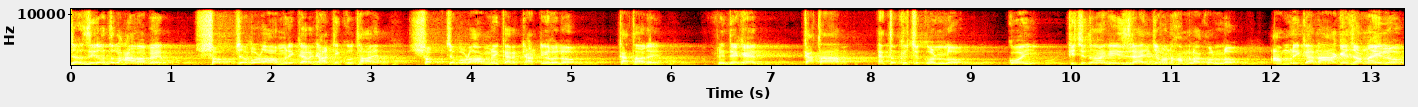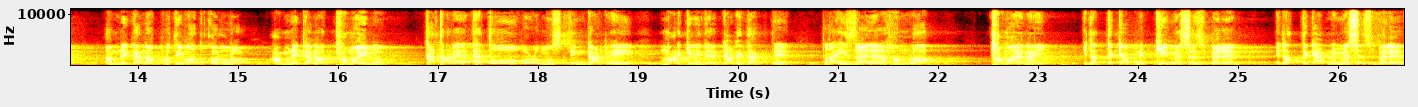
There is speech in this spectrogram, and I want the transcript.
জাজিরাতুল আরবের সবচেয়ে বড় আমেরিকার ঘাঁটি কোথায়? সবচেয়ে বড় আমেরিকার ঘাঁটি হলো কাতারে। আপনি দেখেন, কাতার এত কিছু করল, কই? কিছুদিন আগে ইসরায়েল যখন হামলা করল, আমেরিকা না আগে জানাইলো, আমেরিকা না প্রতিবাদ করল, আমেরিকা না থামাইলো। কাতারে এত বড় মুসলিম ঘাটে, মার্কিনীদের ঘাটে থাকতে তারা ইসরায়েলের হামলা থামায় নাই। এটার থেকে আপনি কি মেসেজ পেলেন? এটার থেকে আপনি মেসেজ পেলেন?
